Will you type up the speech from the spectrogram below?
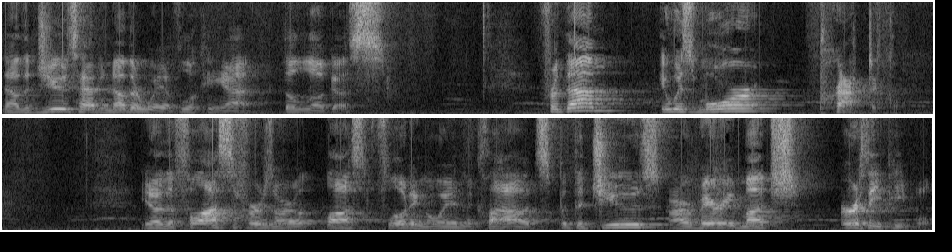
Now, the Jews had another way of looking at the Logos. For them, it was more practical. You know, the philosophers are lost floating away in the clouds, but the Jews are very much earthy people.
